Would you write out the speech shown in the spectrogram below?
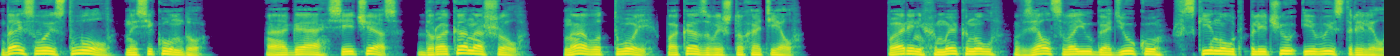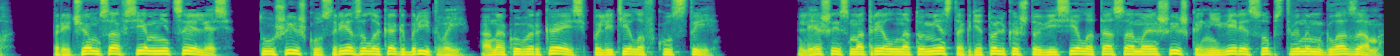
Дай свой ствол на секунду. Ага, сейчас. Дурака нашел. На, вот твой, показывай, что хотел. Парень хмыкнул, взял свою гадюку, вскинул к плечу и выстрелил. Причем совсем не целясь, Ту шишку срезала как бритвой, она, кувыркаясь, полетела в кусты. Леший смотрел на то место, где только что висела та самая шишка, не веря собственным глазам.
